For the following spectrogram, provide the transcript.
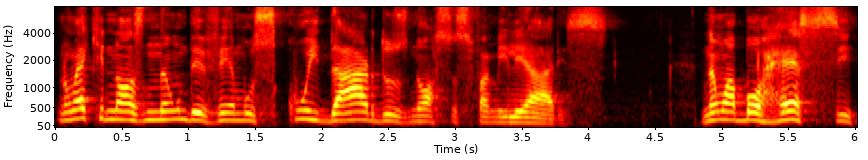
não é que nós não devemos cuidar dos nossos familiares. Não aborrece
